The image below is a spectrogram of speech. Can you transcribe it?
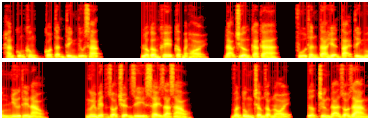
hắn cũng không có tận tình tiểu sắc. Lộc cẩm khê cấp bách hỏi, đạo trưởng ca ca, phụ thân ta hiện tại tình huống như thế nào? Ngươi biết rõ chuyện gì xảy ra sao? Vân tùng trầm giọng nói, ước chừng đã rõ ràng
